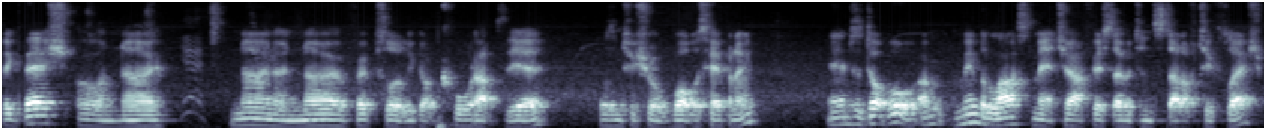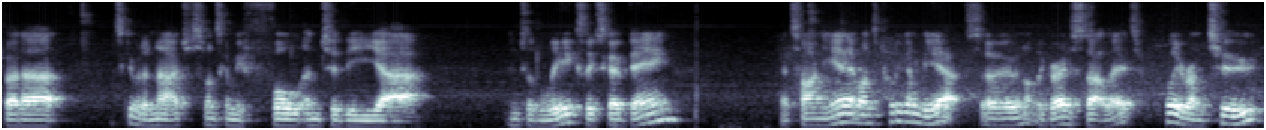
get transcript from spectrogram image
Big Bash. Oh no. No, no, no, I've absolutely got caught up there. Wasn't too sure what was happening. And a dot ball. I remember the last match, our first over didn't start off too flash, but uh, let's give it a nudge. This one's going to be full into the uh, into the legs. Let's go bang. That's high in the air. That one's probably going to be out. So not the greatest start, lads. Probably run two.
